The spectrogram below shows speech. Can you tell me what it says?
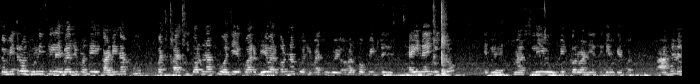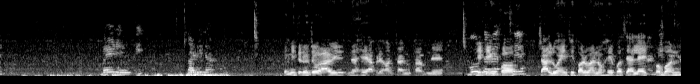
તો મિત્રો, જૂની સિલાઈ બાજુમાં હે કાઢી નાખવું પછી પાછી કરી નાખવું હજી એક વાર બે વાર કરી નાખવું એટલે પાછું હરખો ફિટ થાય નહીં મિત્રો. એટલે સ્માર્ટ સ્લીવ ફિટ કરવાની હતી, કેમ કે આ હે ને, બહેણે હતી, કાઢી નાખવું તો મિત્રો જો આવી રીતના છે આપણે હંટાનું કામ ને ફિટિંગ પર ચાલુ અહીંથી કરવાનો છે પછી આ લાઇટ પર બંધ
